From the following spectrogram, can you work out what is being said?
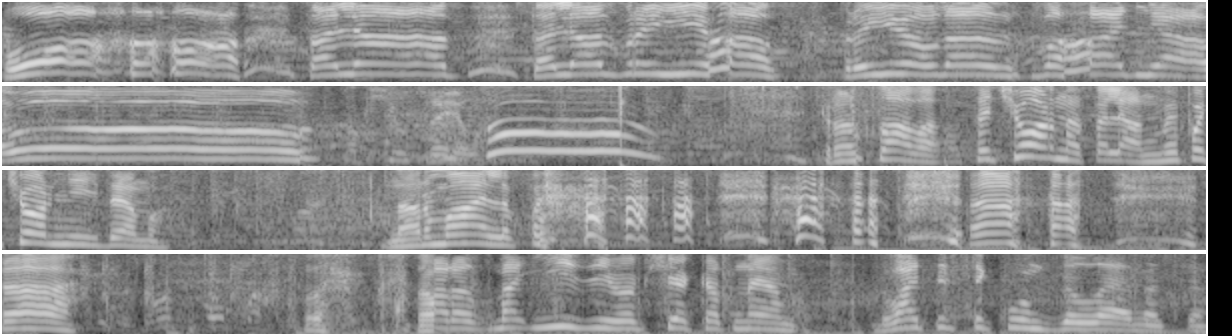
О, Талян! Талян приїхав! Приїхав на змагання! О! О! Красава. Це чорна, Толян, ми по чорній йдемо. Нормально. Зараз на ізі вообще катнем. 20 секунд зелена це.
